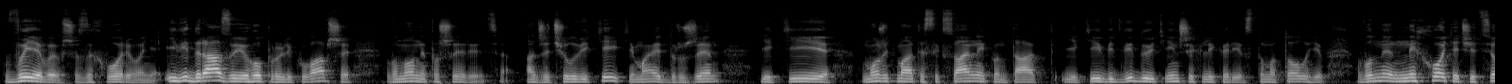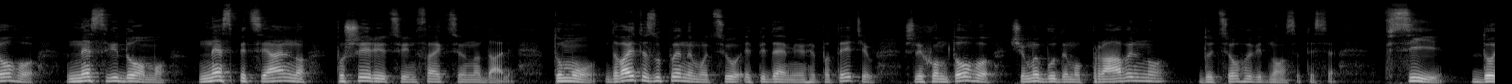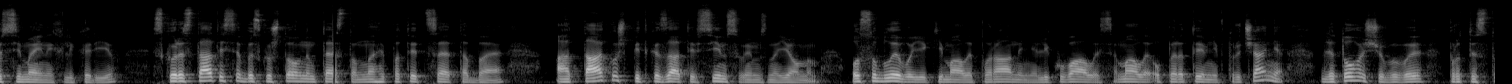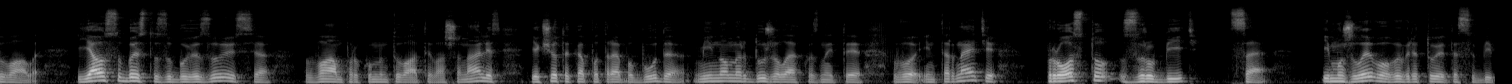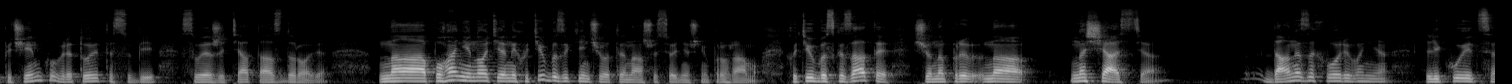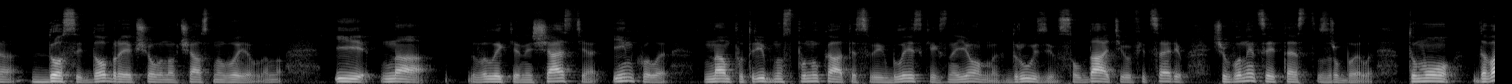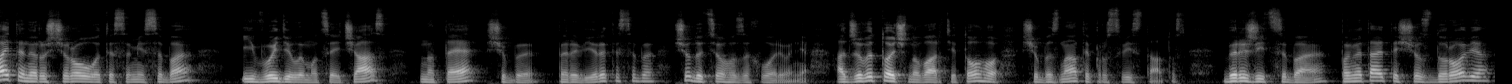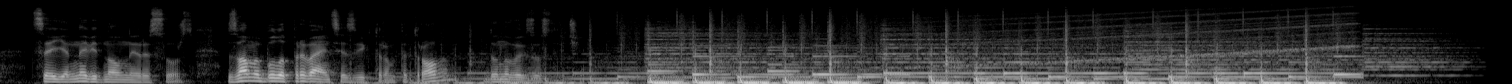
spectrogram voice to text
виявивши захворювання і відразу його пролікувавши, воно не поширюється. Адже чоловіки, які мають дружин, які можуть мати сексуальний контакт, які відвідують інших лікарів, стоматологів, вони, не хотячи цього, несвідомо, не спеціально поширюють цю інфекцію надалі. Тому давайте зупинимо цю епідемію гепатитів шляхом того, що ми будемо правильно до цього відноситися. Всі до сімейних лікарів, скористатися безкоштовним тестом на гепатит С та Б, а також підказати всім своїм знайомим, особливо які мали поранення, лікувалися, мали оперативні втручання, для того, щоб ви протестували. Я особисто зобов'язуюся вам прокоментувати ваш аналіз. Якщо така потреба буде, мій номер дуже легко знайти в інтернеті. Просто зробіть це. І, можливо, ви врятуєте собі печінку, врятуєте собі своє життя та здоров'я. На поганій ноті я не хотів би закінчувати нашу сьогоднішню програму. Хотів би сказати, що на, на, на щастя, дане захворювання лікується досить добре, якщо воно вчасно виявлено. І на велике нещастя інколи нам потрібно спонукати своїх близьких, знайомих, друзів, солдатів, офіцерів, щоб вони цей тест зробили. Тому давайте не розчаровувати самі себе і виділимо цей час на те, щоб перевірити себе щодо цього захворювання. Адже ви точно варті того, щоб знати про свій статус. Бережіть себе, пам'ятайте, що здоров'я це є невідновний ресурс. З вами була превенція з Віктором Петровим. До нових зустрічей.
